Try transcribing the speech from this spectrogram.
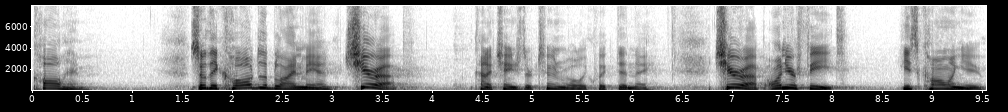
Call him. So they called to the blind man, Cheer up. Kind of changed their tune really quick, didn't they? Cheer up, on your feet. He's calling you.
